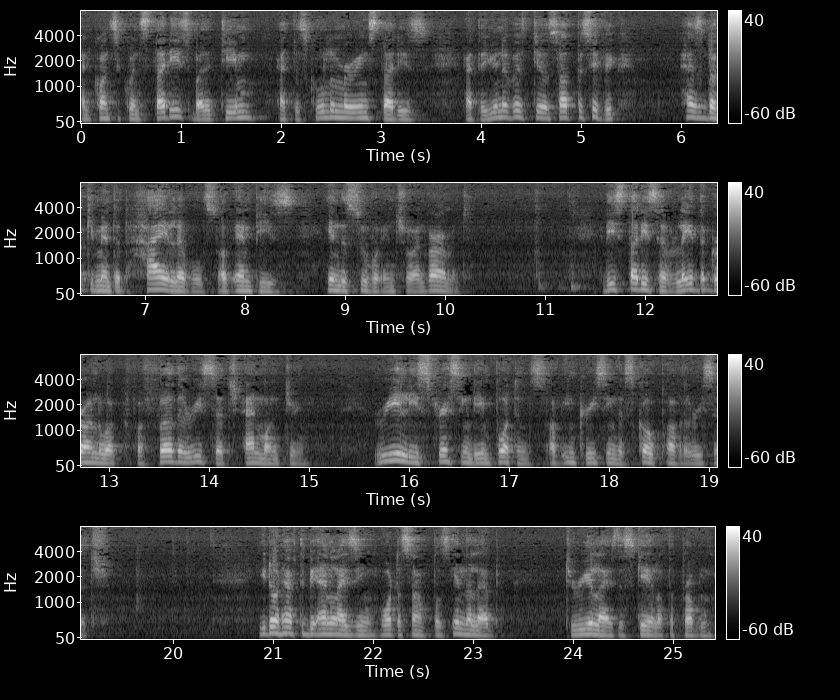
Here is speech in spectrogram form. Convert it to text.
And consequent studies by the team at the School of Marine Studies at the University of South Pacific has documented high levels of MPs in the Suva inshore environment. These studies have laid the groundwork for further research and monitoring, really stressing the importance of increasing the scope of the research. You don't have to be analyzing water samples in the lab to realize the scale of the problem.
